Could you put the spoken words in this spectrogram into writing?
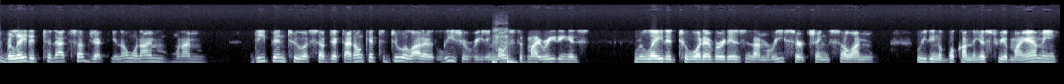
related to that subject. You know, when I'm when I'm deep into a subject, I don't get to do a lot of leisure reading. Most of my reading is related to whatever it is that I'm researching. So I'm reading a book on the history of Miami.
